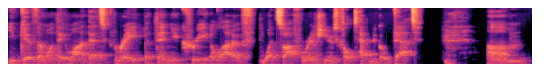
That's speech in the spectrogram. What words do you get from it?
you give them what they want that's great but then you create a lot of what software engineers call technical debt. Um,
